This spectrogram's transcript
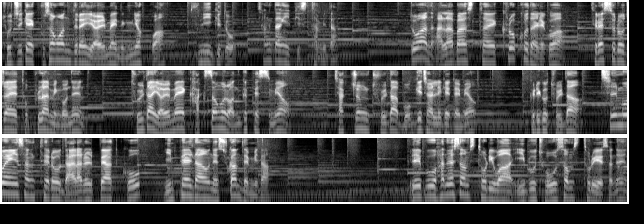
조직의 구성원들의 열매 능력과 분위기도 상당히 비슷합니다. 또한 알라바스타의 크로코다일과 드레스로자의 도플라밍고는 둘 다 열매의 각성을 언급했으며 작중 둘 다 목이 잘리게 되며 그리고 둘 다 칠무회인 상태로 나라를 빼앗고 임펠다운에 수감됩니다. 1부 하늘섬 스토리와 2부 조우섬 스토리에서는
